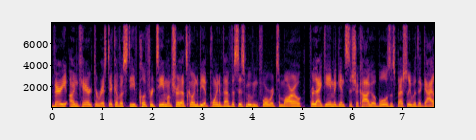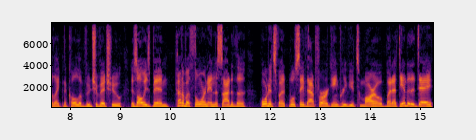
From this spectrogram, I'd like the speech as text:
very uncharacteristic of a Steve Clifford team. I'm sure that's going to be a point of emphasis moving forward tomorrow for that game against the Chicago Bulls, especially with a guy like Nikola Vucevic, who has always been kind of a thorn in the side of the Hornets, but we'll save that for our game preview tomorrow. But at the end of the day,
